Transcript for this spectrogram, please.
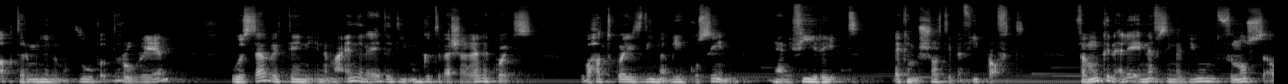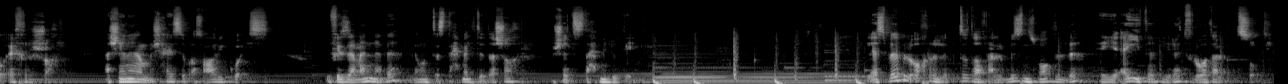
أكتر من المطلوب ضروريا. والسبب التاني إن مع إن العياده دي ممكن تبقى شغالة كويس وبحط كويس دي ما بين قوسين يعني في rate لكن مش شرط يبقى فيه profit فممكن ألاقي نفسي مديون في نص أو آخر الشهر عشان أنا مش حاسب أسعاري كويس. وفي زماننا ده لو أنت استحملت ده شهر مش هتستحمله تاني. الأسباب الأخرى اللي بتضغط على ال business model ده هي أي تغييرات في الوضع الاقتصادي.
